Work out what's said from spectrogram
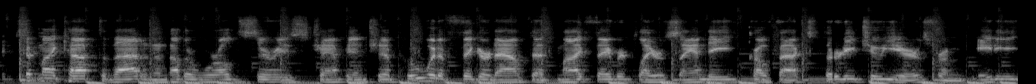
I tip my cap to that and another World Series championship. Who would have figured out that my favorite player, Sandy Koufax, 32 years from 80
